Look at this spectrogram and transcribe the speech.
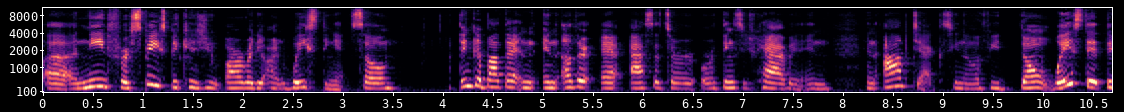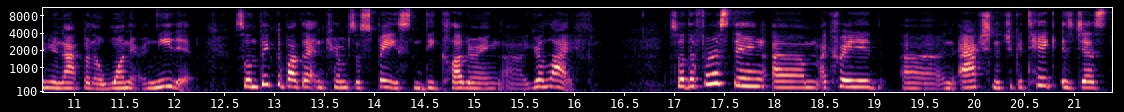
a need for space because you already aren't wasting it. So, think about that in, in other assets or, or things that you have in, in, in objects. You know, if you don't waste it, then you're not going to want it or need it. So think about that in terms of space and decluttering uh, your life. So the first thing um, I created uh, an action that you could take is just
